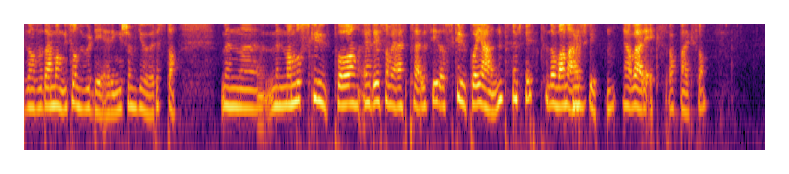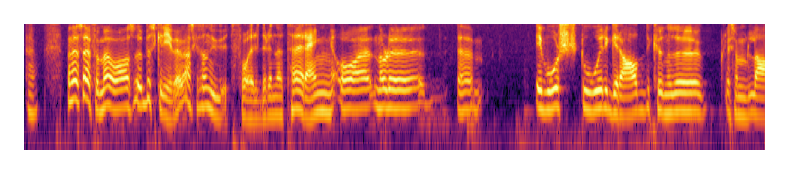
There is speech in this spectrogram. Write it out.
Så det er mange sånne vurderinger som gjøres. da. Men, eh, men, man må skru på eller som jeg pleier å si, da, skru på hjernen litt når man er mm. sliten. Ja, være ekstra oppmerksom. Ja. Men jeg ser for meg også, altså, Du beskriver jo ganske sånn utfordrende terreng. og når du eh, I hvor stor grad kunne du liksom la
